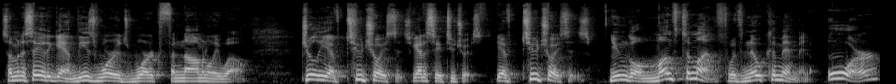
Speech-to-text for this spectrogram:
So I'm going to say it again. These words work phenomenally well. Julie, you have two choices. You got to say two choices. You have two choices. You can go month to month with no commitment or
